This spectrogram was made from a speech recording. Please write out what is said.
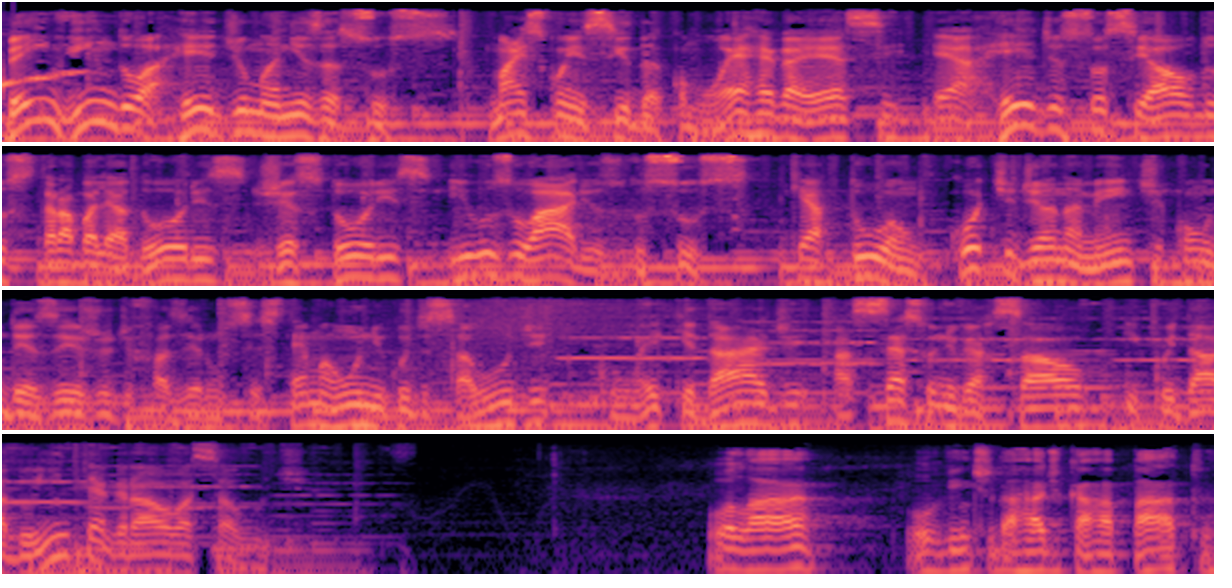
Bem-vindo à Rede Humaniza SUS. Mais conhecida como RHS, é a rede social dos trabalhadores, gestores e usuários do SUS, que atuam cotidianamente com o desejo de fazer um sistema único de saúde com equidade, acesso universal e cuidado integral à saúde. Olá, ouvinte da Rádio Carrapato.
